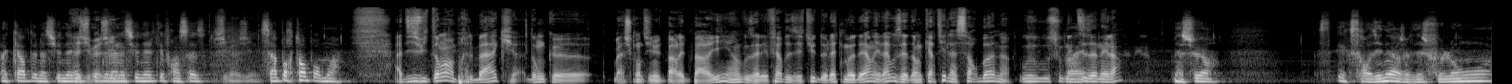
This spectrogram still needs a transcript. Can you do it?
la carte de nationalité de la nationalité française. J'imagine. C'est important pour moi. À 18 ans, après le bac, donc. Euh, bah, je continue de parler de Paris. Hein, vous allez faire des études de lettres modernes et là, vous êtes dans le quartier de la Sorbonne. Vous vous, souvenez de ces années-là? Bien sûr. C'est extraordinaire. J'avais des cheveux longs.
